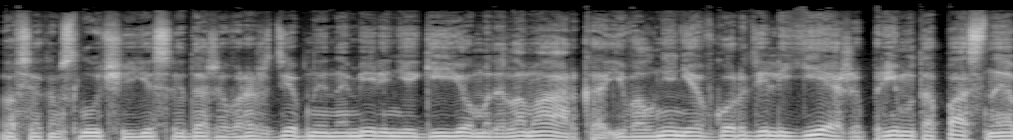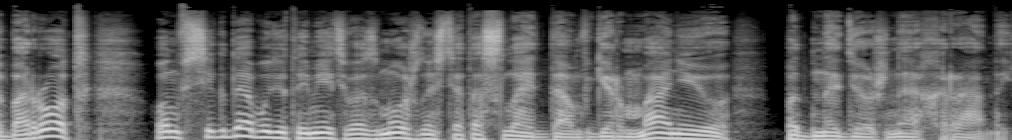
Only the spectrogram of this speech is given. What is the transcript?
Во всяком случае, если даже враждебные намерения Гийома де Ламарка и волнения в городе Льеже примут опасный оборот, он всегда будет иметь возможность отослать дам в Германию под надежной охраной.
